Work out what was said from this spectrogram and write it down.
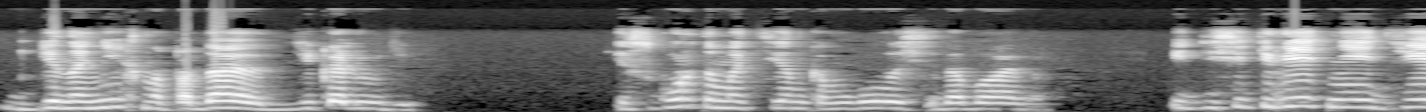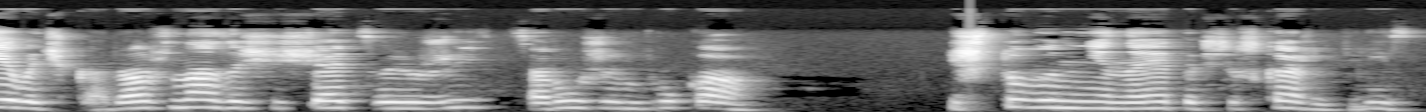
где на них нападают диколюди. И с гордым оттенком в голосе добавил. И десятилетняя девочка должна защищать свою жизнь с оружием в руках. И что вы мне на это все скажете, Лист?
